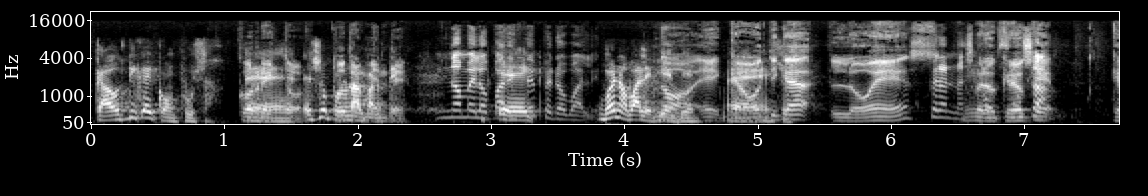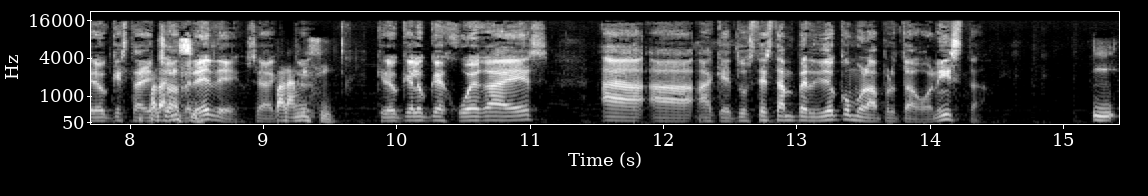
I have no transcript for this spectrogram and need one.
caótica y confusa. Correcto, Eh, eso por totalmente. una parte. No me lo parece, Eh, pero vale. Bueno, vale, bien, No, bien. eh, Eh, caótica lo es, Pero no es creo confusa. que creo que está Para hecho sí. adrede. O sea, Para que- mí sí. Creo que lo que juega es a, a- a que tú estés tan perdido como la protagonista. Y,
